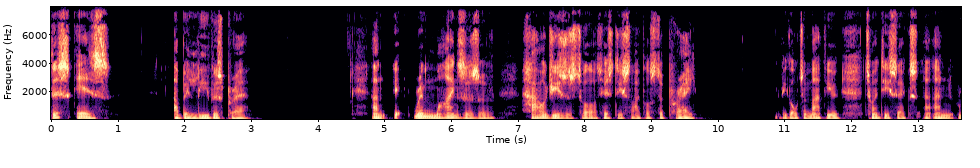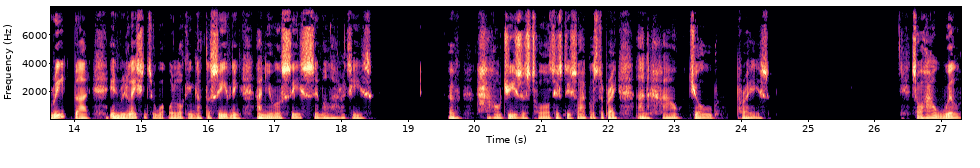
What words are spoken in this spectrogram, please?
this is a believer's prayer. And it reminds us of how Jesus taught his disciples to pray. If you go to Matthew 26 and read that in relation to what we're looking at this evening, and you will see similarities of how Jesus taught his disciples to pray and how Job prays. So, how will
